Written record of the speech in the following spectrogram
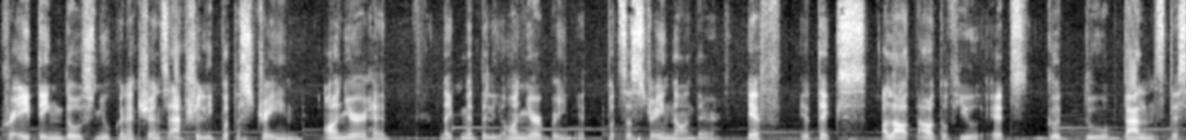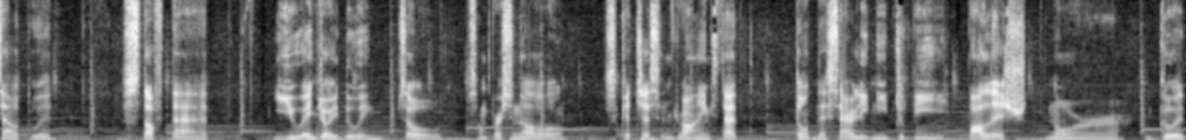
creating those new connections actually put a strain on your head, like mentally on your brain. It puts a strain on there. If it takes a lot out of you, it's good to balance this out with stuff that you enjoy doing. So, some personal sketches and drawings that don't necessarily need to be polished nor good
